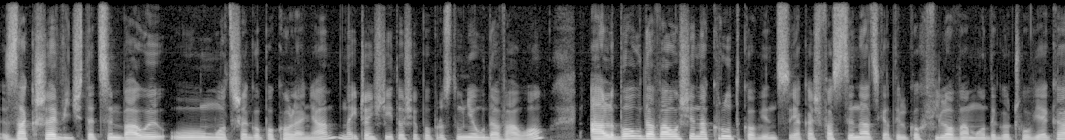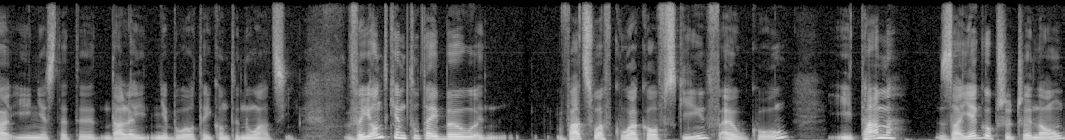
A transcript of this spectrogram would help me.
zakrzewić te cymbały u młodszego pokolenia. Najczęściej to się po prostu nie udawało, albo udawało się na krótko, więc jakaś fascynacja tylko chwilowa młodego człowieka i niestety dalej nie było tej kontynuacji. Wyjątkiem tutaj był Wacław Kułakowski w Ełku i tam za jego przyczyną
